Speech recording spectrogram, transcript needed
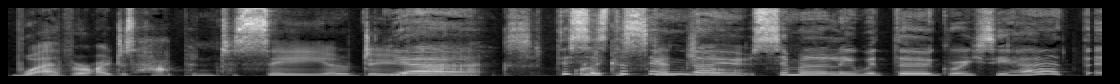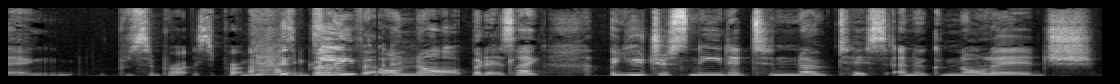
whatever I just happen to see or do next. This or, like, is the thing schedule. though, similarly with the greasy hair thing. surprise, surprise. Yeah, Believe it or not, but it's like you just needed to notice and acknowledge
